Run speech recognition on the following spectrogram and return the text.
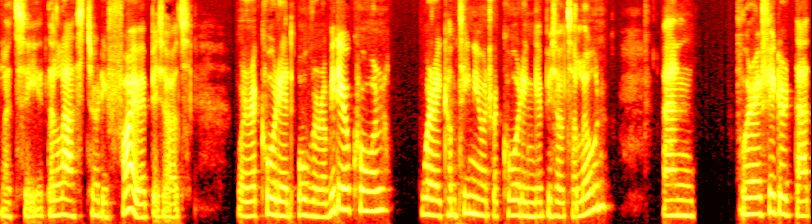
let's see, the last 35 episodes were recorded over a video call where I continued recording episodes alone and where I figured that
